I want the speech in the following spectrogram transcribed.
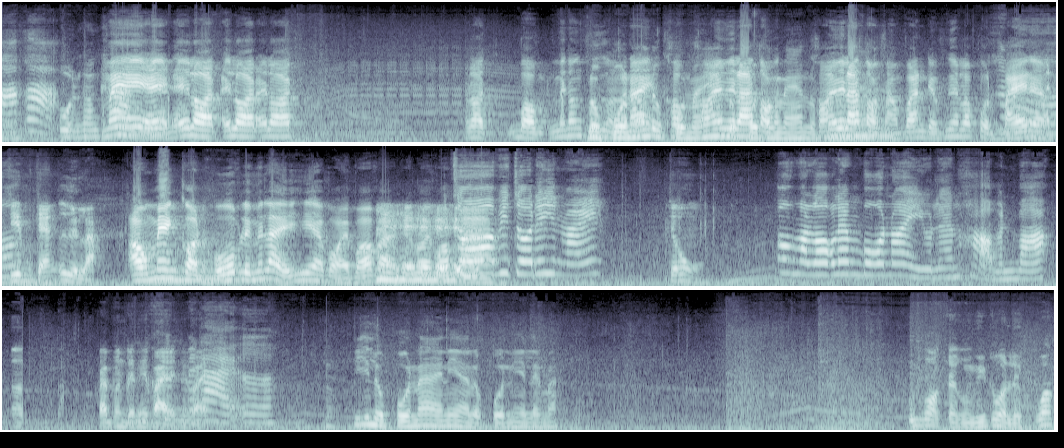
บักอะปูนข้างๆไม่ไอ้เลยนะไอ้หลอดไอ้หลอดไอ้หลอดไอ้หลอดบอกไม่ต้องคุลูยกก่อนปูก็นได้นะลูกขอปูนไหมขอให้เวลาลูกสปูอนงตรงนั้นลูกขอให้เวลาปูนสองสามวันเดี๋ยวเพื่อนเราปลดไปเนี่ยจิ้มแก๊งอื่นล่ะ เอาแม่งก่อนโฮปเลยไม่ไรเฮียบ่อยบ๊อบอะเดี๋ยวบ่อยบ๊อบโจมาพี่โจได้ยินไหมจุ้งเอามาลอกแลมโบหน่อยอยู่แลนขาวมันบักแป๊บนึงเดี๋ยวพี่ไปเดี๋ยวพี่ไม่ไปได้เออพี่ลูกปูนหน้าเนี่ยลูกปูนนี่เล่นปะ คุณบอกจากตรงนี้ด่วนเลยกูว่า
